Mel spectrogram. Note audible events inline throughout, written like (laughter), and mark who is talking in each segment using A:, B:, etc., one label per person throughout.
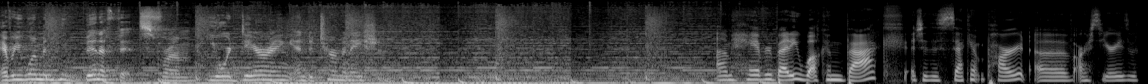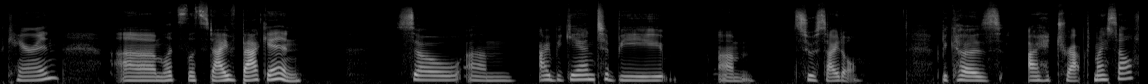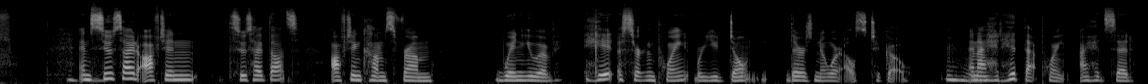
A: every woman who benefits from your daring and determination.
B: Um, hey, everybody, welcome back to the second part of our series with Karen. Um, let's let's dive back in.
C: So um, I began to be um, suicidal because I had trapped myself. And suicide often, suicide thoughts often comes from when you have hit a certain point where you don't, there's nowhere else to go. Mm-hmm. And I had hit that point. I had said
